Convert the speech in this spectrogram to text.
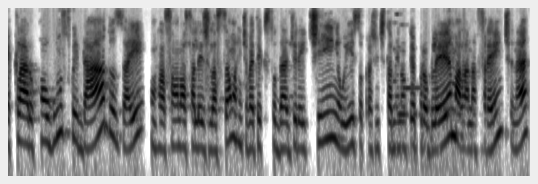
é claro, com alguns cuidados aí, com relação à nossa legislação, a gente vai ter que estudar direitinho isso, para a gente também não ter problema lá na frente, né,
